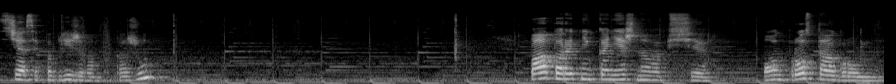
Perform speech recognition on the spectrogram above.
Сейчас я поближе вам покажу. Папоротник, конечно, вообще, он просто огромный.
